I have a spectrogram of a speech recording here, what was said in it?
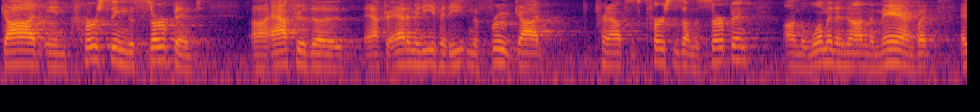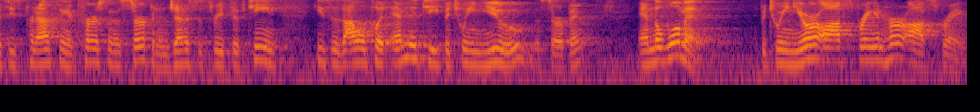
God, in cursing the serpent uh, after, the, after Adam and Eve had eaten the fruit, God pronounces curses on the serpent, on the woman, and on the man. But as he's pronouncing a curse on the serpent in Genesis 3:15, he says, I will put enmity between you, the serpent, and the woman, between your offspring and her offspring.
